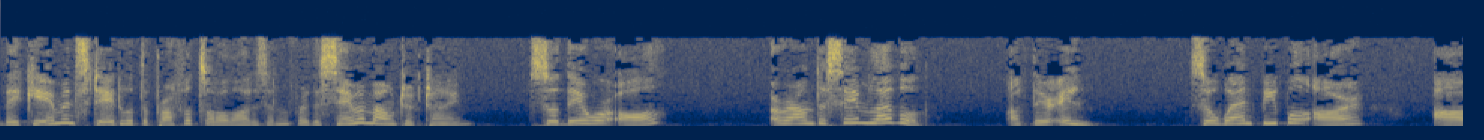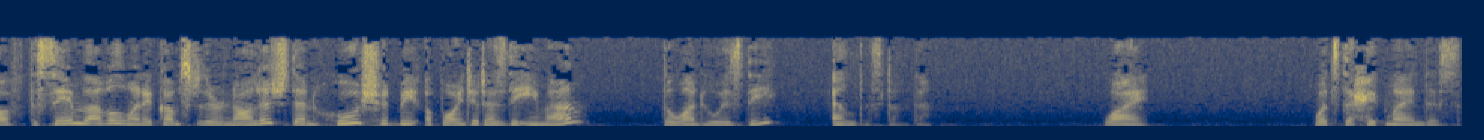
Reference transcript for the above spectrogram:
They came and stayed with the Prophet ﷺ for the same amount of time. So they were all around the same level of their ilm. So when people are of the same level when it comes to their knowledge, then who should be appointed as the imam? The one who is the eldest of them. Why? What's the hikmah in this?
